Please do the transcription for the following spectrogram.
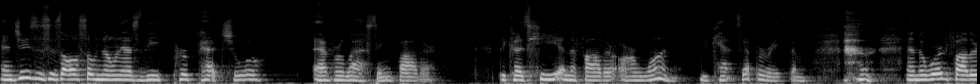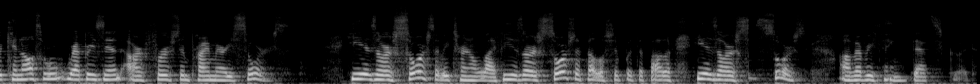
And Jesus is also known as the perpetual, everlasting Father because he and the Father are one. You can't separate them. and the word Father can also represent our first and primary source. He is our source of eternal life. He is our source of fellowship with the Father. He is our source of everything that's good.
